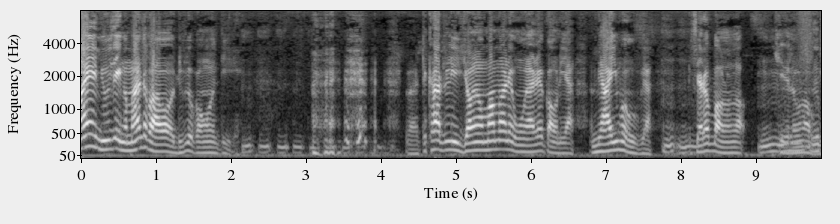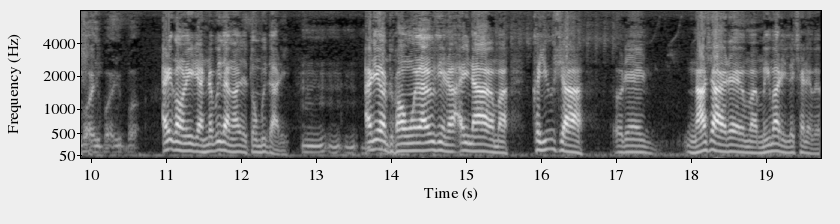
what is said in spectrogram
မန်းရဲ့မျိုးစိတ်ငမန်းတဘာတော့ဒီလိုကောင်းကောင်းသိတယ်တခါတလေရောင်ရောင်မမနဲ့ဝင်ရတဲ့ကောင်တွေကအများကြီးမဟုတ်ဘူးဗျာဆရာတော်ပေါင်လုံးတော့ခြေလုံးတော့ပေါ့ပေါ့ပေါ့အဲ့ဒီကောင်လေးက2ပိဿ50 3ပိဿတွေအဲ့ဒီတော့တကောင်ဝင်လာလို့ရှိရင်တော့အဲ့နာကမှခယူးရှာဟိုတဲ့ နားရှာရတဲ့မှာမိမတွေလက်ချက်နဲ့ပဲ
